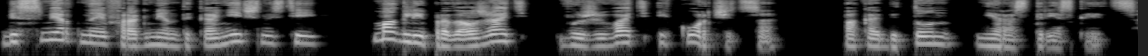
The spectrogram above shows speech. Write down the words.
бессмертные фрагменты конечностей могли продолжать выживать и корчиться, пока бетон не растрескается.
